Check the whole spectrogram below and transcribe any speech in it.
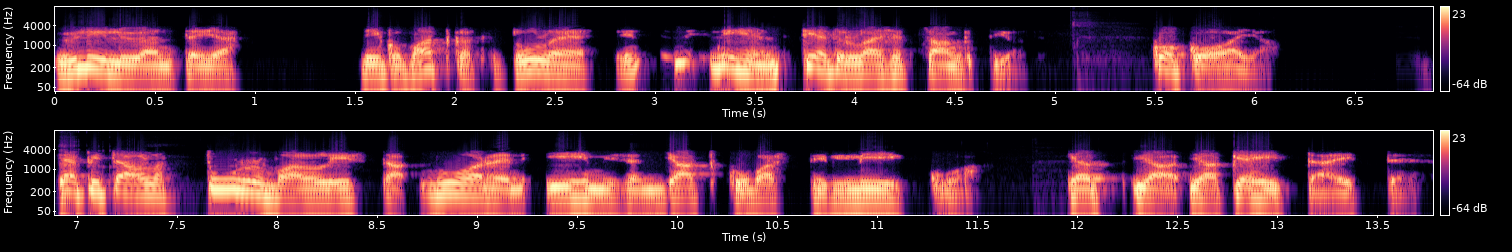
ylilyöntejä, niin kuin matkasta tulee, niin niihin tietynlaiset sanktiot koko ajan. Ja pitää olla turvallista nuoren ihmisen jatkuvasti liikkua ja, ja, ja kehittää itseänsä.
